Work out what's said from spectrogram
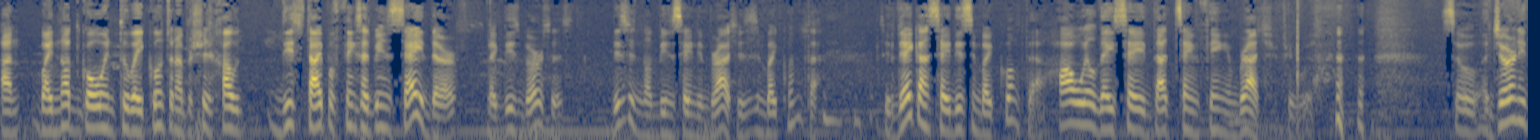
and by not going to Vaikuntha and appreciate how these type of things have been said there, like these verses, this is not being said in Braj, this is in Vaikuntha. So if they can say this in Vaikuntha, how will they say that same thing in Braj, if you will? so a journey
